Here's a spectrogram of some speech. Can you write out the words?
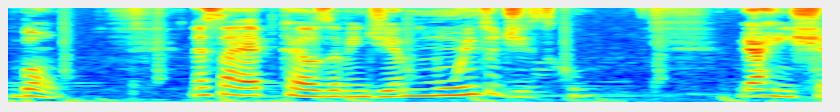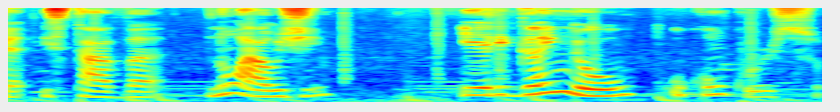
Bom, nessa época Elza vendia muito disco. Garrincha estava no auge e ele ganhou o concurso.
